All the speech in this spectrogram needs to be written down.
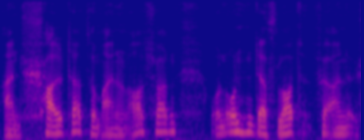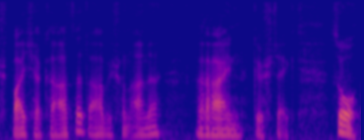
ein Schalter zum Ein- und Ausschalten und unten der Slot für eine Speicherkarte. Da habe ich schon eine reingesteckt. So,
